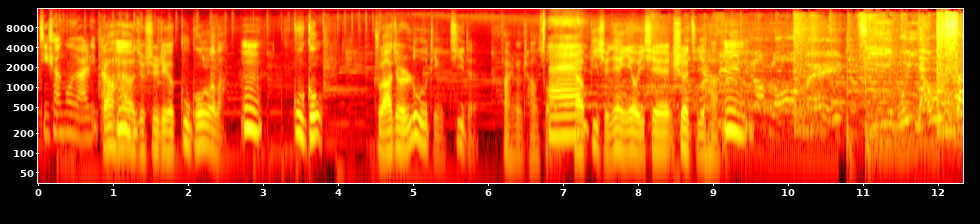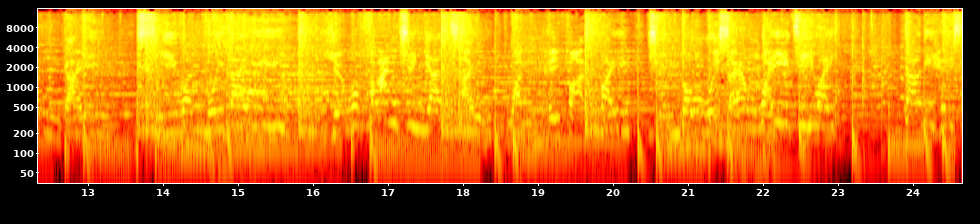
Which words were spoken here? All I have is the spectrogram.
景山公园里边然。后还有嗯就是这个故宫了吧，嗯，故宫主要就是《鹿鼎记》的发生场所，哎还有《碧血剑》也有一些涉及哈。嗯，运气发挥，全部会上位，智慧加啲气势，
